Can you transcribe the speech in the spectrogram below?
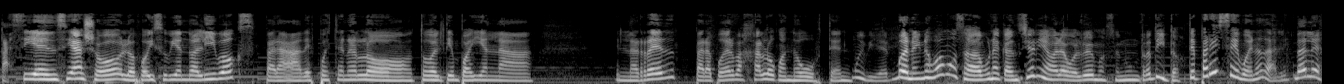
paciencia, yo los voy subiendo al iBox para después tenerlo todo el tiempo ahí en la, en la red para poder bajarlo cuando gusten. Muy bien. Bueno, y nos vamos a una canción y ahora volvemos en un ratito. ¿Te parece? Bueno, dale. Dale.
